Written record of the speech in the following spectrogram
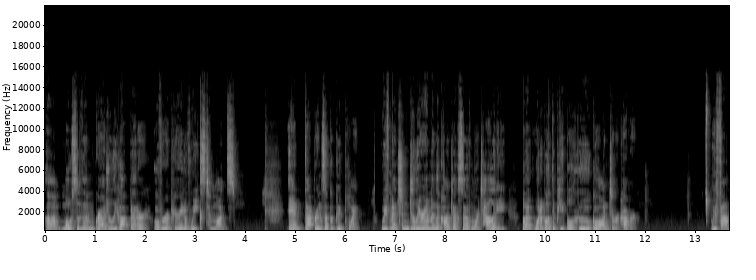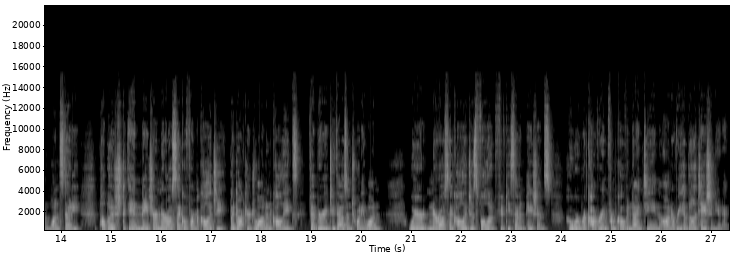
um, most of them gradually got better over a period of weeks to months. And that brings up a good point. We've mentioned delirium in the context of mortality, but what about the people who go on to recover? We found one study published in Nature Neuropsychopharmacology by Dr. Jaywant and colleagues, February 2021, where neuropsychologists followed 57 patients who were recovering from COVID 19 on a rehabilitation unit.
